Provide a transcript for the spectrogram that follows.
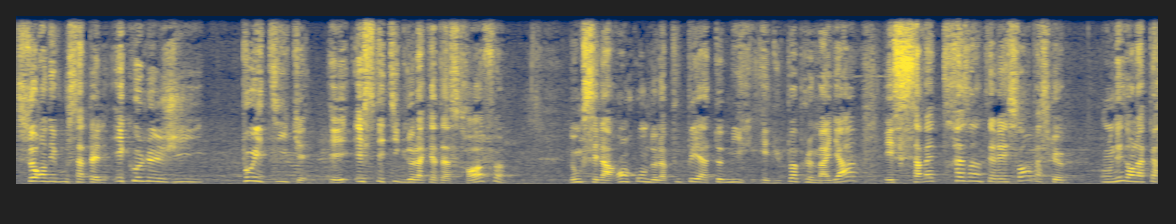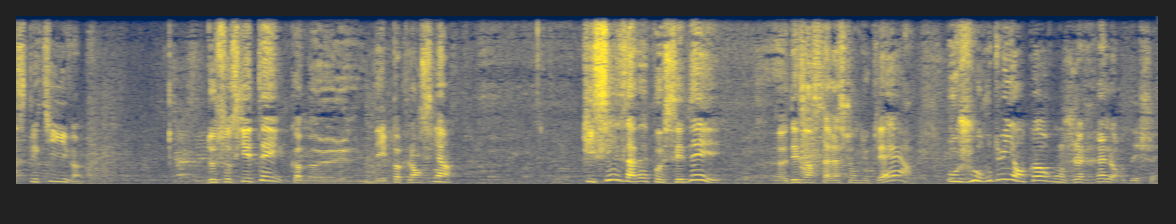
Ce rendez-vous s'appelle Écologie poétique et esthétique de la catastrophe. Donc c'est la rencontre de la poupée atomique et du peuple maya. Et ça va être très intéressant parce que on est dans la perspective de sociétés comme euh, des peuples anciens qui, s'ils avaient possédé euh, des installations nucléaires, aujourd'hui encore on gérerait leurs déchets.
